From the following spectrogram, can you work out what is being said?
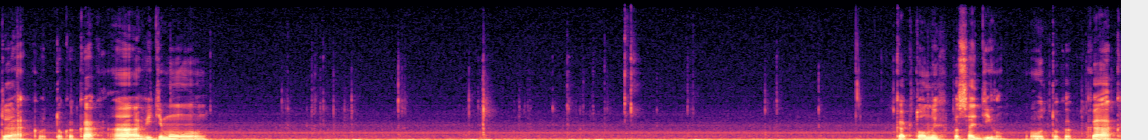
Так, вот только как? А, видимо. Как-то он их посадил. Вот только как?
